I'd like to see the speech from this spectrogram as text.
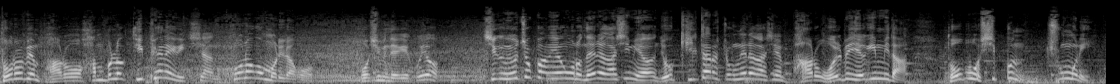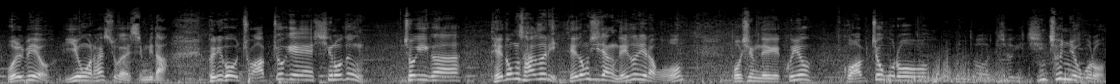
도로변 바로 한 블럭 뒤편에 위치한 코너 건물이라고 보시면 되겠고요. 지금 이쪽 방향으로 내려가시면 요 길 따라 쭉 내려가시면 바로 월배역입니다. 도보 10분 충분히 월배역 이용을 할 수가 있습니다. 그리고 저 앞쪽에 신호등 저기가 대동사거리, 대동시장 내거리라고 보시면 되겠고요. 그 앞쪽으로 또 저기 진천역으로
